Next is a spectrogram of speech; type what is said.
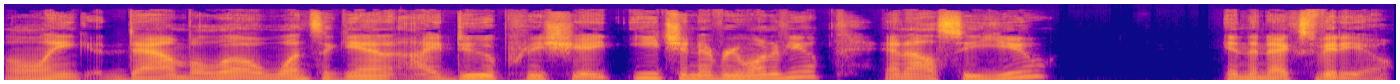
link down below. Once again, I do appreciate each and every one of you, and I'll see you in the next video.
